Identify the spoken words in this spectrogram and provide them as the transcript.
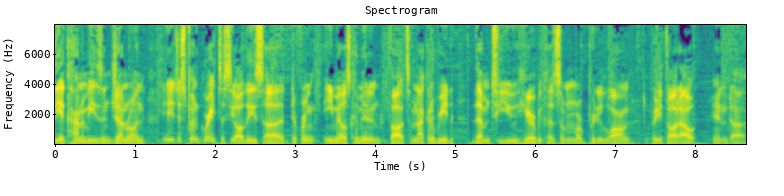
the economies in general. And it's just been great to see all these uh, different emails come in and thoughts. I'm not going to read them to you here because some of them are pretty long, pretty thought out. And uh,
